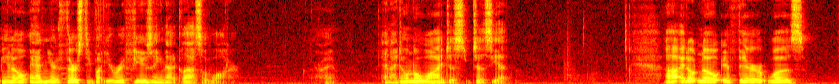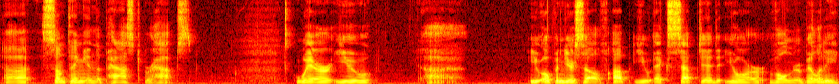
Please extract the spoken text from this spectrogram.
you know and you're thirsty but you're refusing that glass of water right? And i don't know why just just yet. Uh, I don't know if there was uh, something in the past, perhaps, where you uh, you opened yourself up, you accepted your vulnerability,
